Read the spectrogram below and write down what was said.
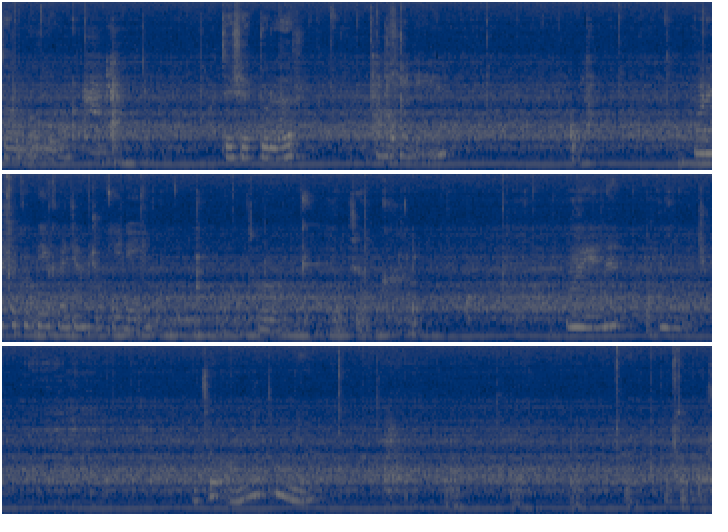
tamam alıyorum. Teşekkürler. Bir şey değil. Bu arada şu kapıyı kıracağım. Çok iyi değil. Tamam ocak. Onun yerine bunu koyacağım. Ocak anladım ya. Heh, Bu da boş.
